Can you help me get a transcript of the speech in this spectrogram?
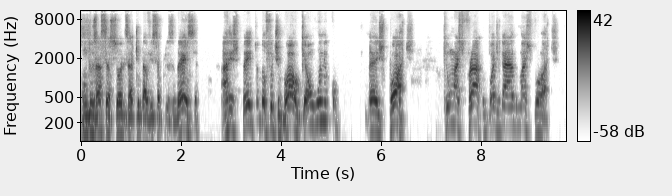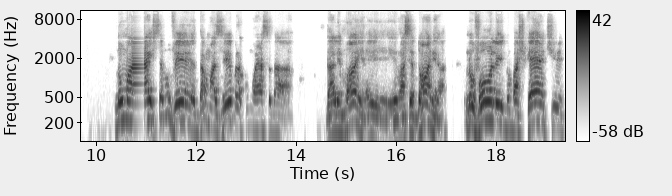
um dos assessores aqui da vice-presidência, a respeito do futebol, que é o único é, esporte que o mais fraco pode ganhar do mais forte. No mais, você não vê dar uma zebra como essa da, da Alemanha e Macedônia no vôlei, no basquete,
